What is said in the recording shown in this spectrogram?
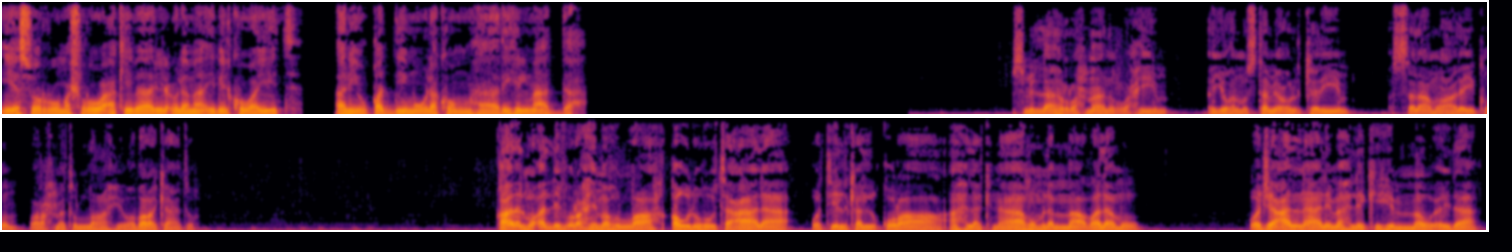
يسر مشروع كبار العلماء بالكويت أن يقدم لكم هذه المادة. بسم الله الرحمن الرحيم. أيها المستمع الكريم السلام عليكم ورحمة الله وبركاته. قال المؤلف رحمه الله قوله تعالى وتلك القرى أهلكناهم لما ظلموا وجعلنا لمهلكهم موعدا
